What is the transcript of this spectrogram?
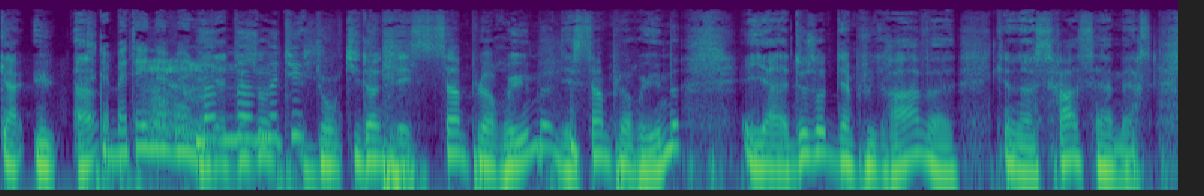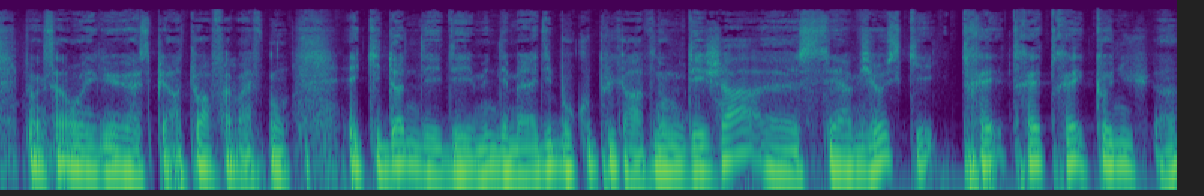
HKU1. C'est la bataille navale. Il y a Mo- deux mo- autres, motus. donc qui donnent des simples rhumes, des simples rhumes, et il y en a deux autres bien plus graves, euh, qui en a un SRAS et un MERS. Donc ça, aigu respiratoire, enfin bref, bon, et qui donnent des, des, des maladies beaucoup plus graves. Donc déjà, euh, c'est un virus qui est très très très connu. Hein.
